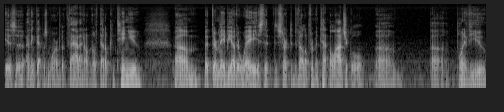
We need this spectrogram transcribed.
is, a, I think that was more of a fad. I don't know if that'll continue. Um, but there may be other ways that start to develop from a technological um, uh, point of view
